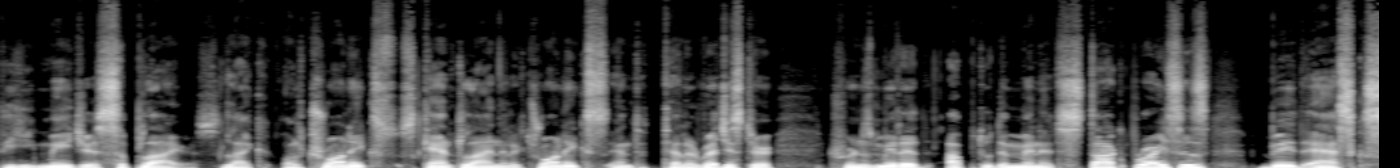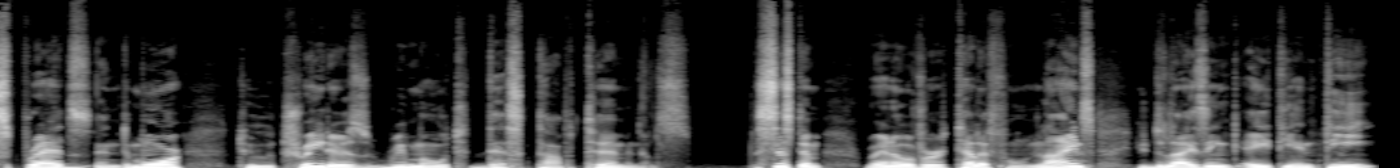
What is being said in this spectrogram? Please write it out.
The major suppliers, like Ultronics, Scantlin Electronics, and Teleregister, transmitted up to the minute stock prices, bid ask spreads, and more to traders' remote desktop terminals. The system ran over telephone lines utilizing AT&T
